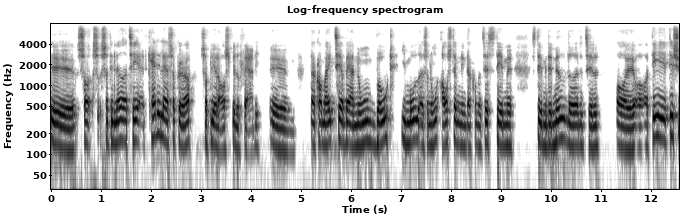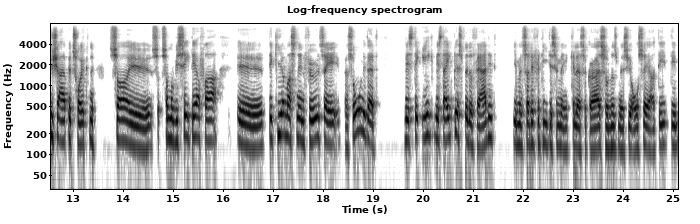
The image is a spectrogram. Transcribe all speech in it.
Øh, så, så, så det lader til, at kan det lade sig gøre, så bliver der også spillet færdigt. Øh, der kommer ikke til at være nogen vote imod, altså nogen afstemning, der kommer til at stemme, stemme det ned, lader det til. Og, øh, og det, det synes jeg er betryggende. Så, øh, så, så må vi se derfra. Øh, det giver mig sådan en følelse af personligt, at hvis, det ikke, hvis der ikke bliver spillet færdigt, jamen så er det fordi, det simpelthen ikke kan lade sig gøre af sundhedsmæssige årsager, og det, det,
